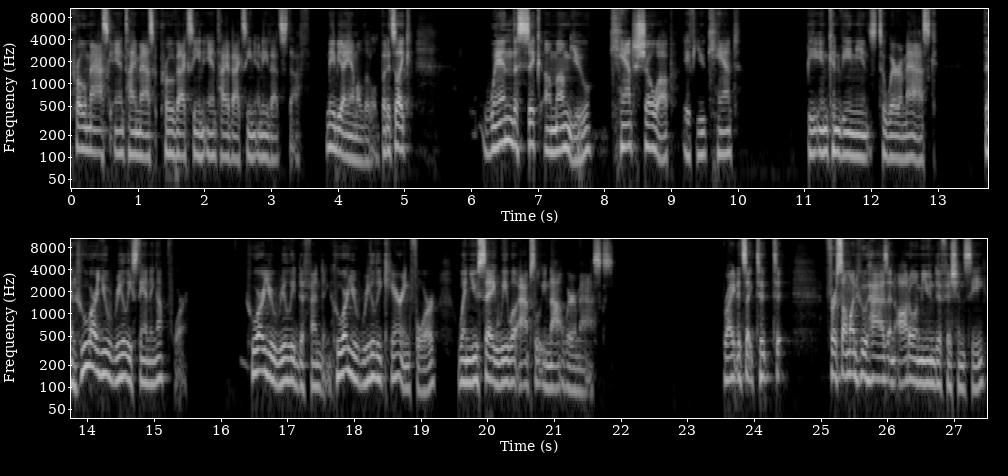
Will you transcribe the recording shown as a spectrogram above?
pro mask, anti mask, pro vaccine, anti vaccine, any of that stuff. Maybe I am a little, but it's like when the sick among you can't show up if you can't be inconvenienced to wear a mask, then who are you really standing up for? Who are you really defending? Who are you really caring for when you say we will absolutely not wear masks? Right? It's like to, to for someone who has an autoimmune deficiency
